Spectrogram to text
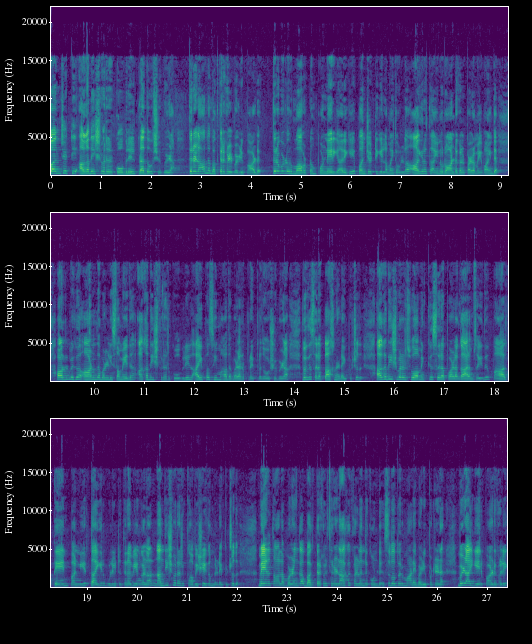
பஞ்செட்டி அகதீஸ்வரர் கோவிலில் பிரதோஷ விழா. திரளான பக்தர்கள் வழிபாடு. திருவள்ளூர் மாவட்டம் பொன்னேரி அருகே பஞ்செட்டியில் அமைந்துள்ள ஆயிரத்து ஐநூறு ஆண்டுகள் பழமை வாய்ந்த அருள்மிகு ஆனந்தவள்ளி சமேத அகதீஸ்வரர் கோவிலில் ஐப்பசி மாத வளர்ப்பிறை பிரதோஷ விழா வெகு சிறப்பாக நடைபெற்றது. அகதீஸ்வரர் சுவாமிக்கு சிறப்பு அலங்காரம் செய்து பால் தேன் பன்னீர் தயிர் உள்ளிட்ட திரவியங்களால் நந்தீஸ்வரருக்கு அபிஷேகம் நடைபெற்றது. மேலதாளம் முழங்க பக்தர்கள் திரளாக கலந்து கொண்டு சிவபெருமானை வழிபட்டனர். விழா ஏற்பாடுகளை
